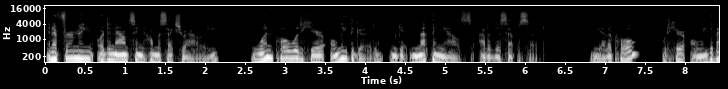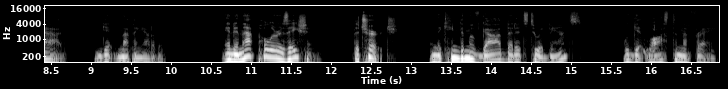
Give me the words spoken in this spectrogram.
in affirming or denouncing homosexuality, one pole would hear only the good and get nothing else out of this episode, and the other pole would hear only the bad and get nothing out of it. And in that polarization, the church and the kingdom of God that it's to advance would get lost in the fray.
